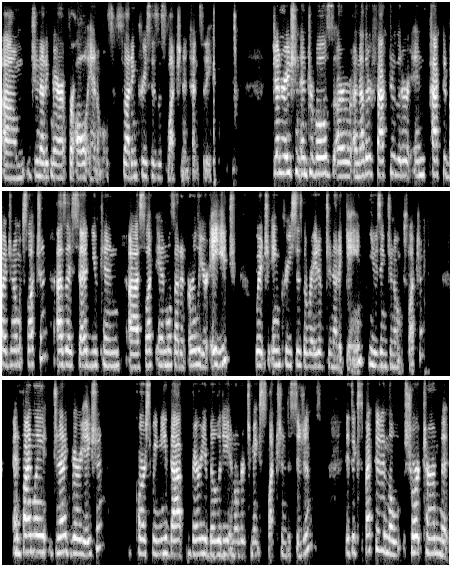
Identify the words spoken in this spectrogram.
um, genetic merit for all animals. So that increases the selection intensity. Generation intervals are another factor that are impacted by genomic selection. As I said, you can uh, select animals at an earlier age, which increases the rate of genetic gain using genomic selection. And finally, genetic variation of course, we need that variability in order to make selection decisions. It's expected in the short term that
